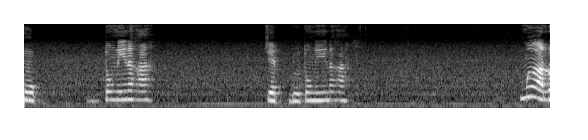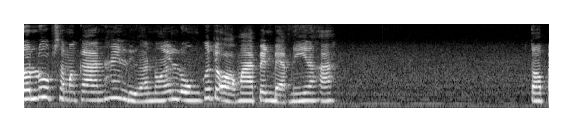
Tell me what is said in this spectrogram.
หกตรงนี้นะคะเจ็ดอยู่ตรงนี้นะคะ เมื่อลดรูปสมการให้เหลือน้อยลงก็จะออกมาเป็นแบบนี้นะคะ ต่อไป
